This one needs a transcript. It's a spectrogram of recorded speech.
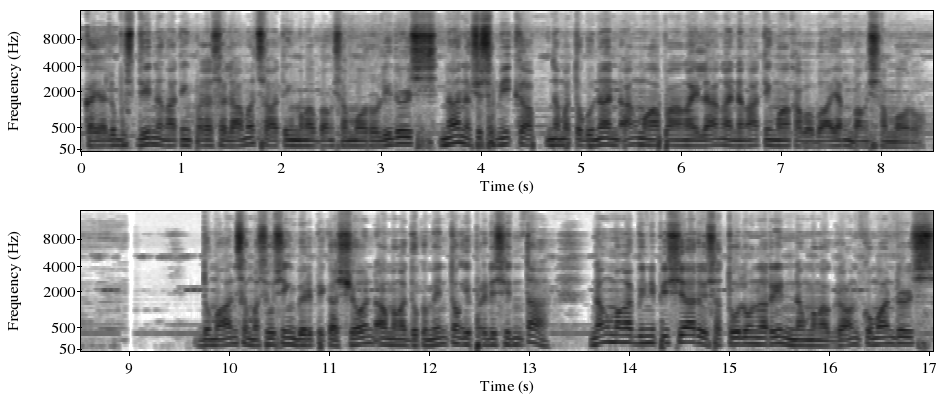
Kaya lubos din ang ating pasasalamat sa ating mga Bangsamoro leaders na nagsusumikap na matugunan ang mga pangangailangan ng ating mga kababayang Bangsamoro. Dumaan sa masusing verifikasyon ang mga dokumentong ipresinta ng mga benepisyaryo sa tulong na rin ng mga ground commanders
